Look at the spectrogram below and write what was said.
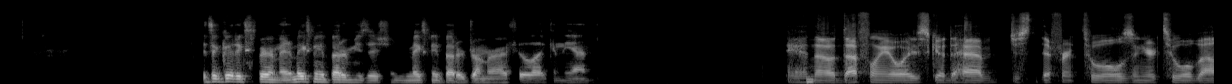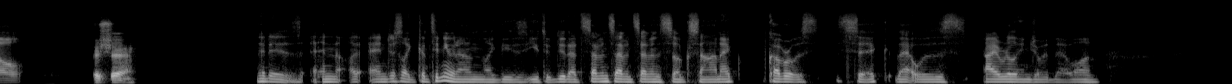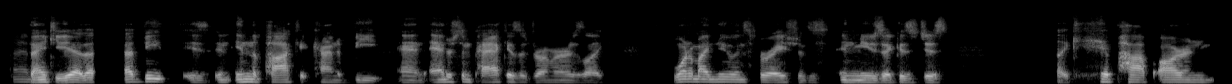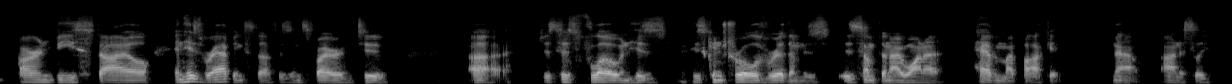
it's a good experiment. It makes me a better musician. It makes me a better drummer. I feel like in the end. Yeah, no, definitely always good to have just different tools in your tool belt. For sure. It is, and uh, and just like continuing on like these YouTube, dude, that seven seven seven Silk Sonic cover was sick. That was I really enjoyed that one. And Thank you. Yeah, that that beat is an in the pocket kind of beat, and Anderson .Paak as a drummer is like one of my new inspirations in music is just like hip hop R and R and B style, and his rapping stuff is inspiring too. Uh, just his flow and his his control of rhythm is is something I want to have in my pocket now. Honestly,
